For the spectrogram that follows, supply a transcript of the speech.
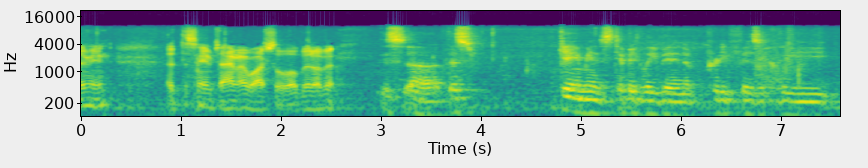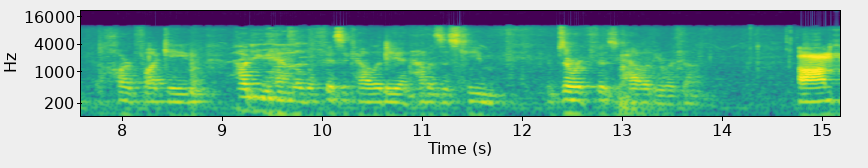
I mean, at the same time, I watched a little bit of it. This, uh, this game has typically been a pretty physically hard-fought game. How do you handle the physicality, and how does this team absorb physicality with that? Um,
